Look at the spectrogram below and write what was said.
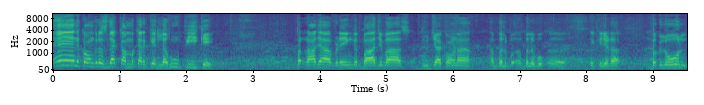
ਐਨ ਕਾਂਗਰਸ ਦਾ ਕੰਮ ਕਰਕੇ ਲਹੂ ਪੀ ਕੇ ਰਾਜਾ ਵੜਿੰਗ ਬਾਜਵਾ, ਦੂਜਾ ਕੌਣ ਆ? ਇੱਕ ਜਿਹੜਾ, ਬਗਲੋਲ।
